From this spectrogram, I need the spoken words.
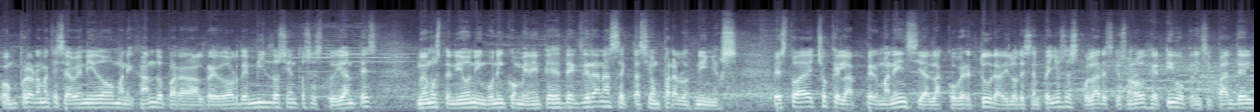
un programa que se ha venido manejando para alrededor de 1.200 estudiantes, no hemos tenido ningún inconveniente, es de gran aceptación para los niños. Esto ha hecho que la permanencia, la cobertura y los desempeños escolares, que son el objetivo principal del,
